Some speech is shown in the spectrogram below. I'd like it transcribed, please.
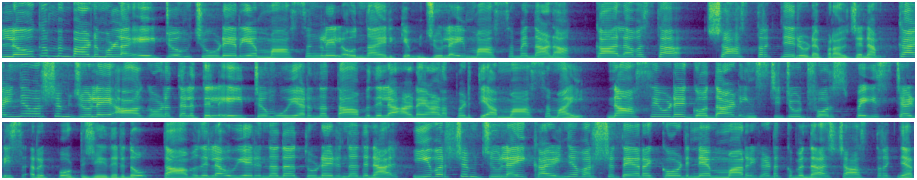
ലോകമെമ്പാടുമുള്ള ഏറ്റവും ചൂടേറിയ മാസങ്ങളിൽ ഒന്നായിരിക്കും ജൂലൈ മാസമെന്നാണ് കാലാവസ്ഥ ശാസ്ത്രജ്ഞരുടെ പ്രവചനം. കഴിഞ്ഞ വർഷം ജൂലൈ ആഗോളതലത്തിൽ ഏറ്റവും ഉയർന്ന താപനില അടയാളപ്പെടുത്തിയ മാസമായി നാസയുടെ Goddard institute for space studies report ചെയ്തിരുന്നു. താപനില ഉയരുന്നത് തുടരുന്നതിനാൽ ഈ വർഷം ജൂലൈ കഴിഞ്ഞ വർഷത്തെ റെക്കോർഡിനെ മറികടക്കുമെന്ന് ശാസ്ത്രജ്ഞർ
